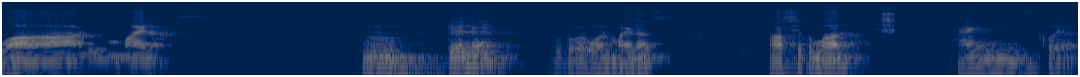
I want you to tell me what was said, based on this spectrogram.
1 minus. হুম টেনে root over 1 minus আসছে তোমার sine square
